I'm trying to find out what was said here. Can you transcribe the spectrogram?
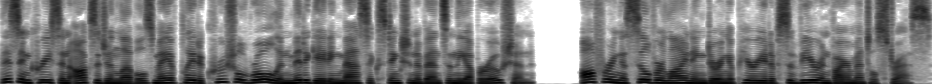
This increase in oxygen levels may have played a crucial role in mitigating mass extinction events in the upper ocean, offering a silver lining during a period of severe environmental stress.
